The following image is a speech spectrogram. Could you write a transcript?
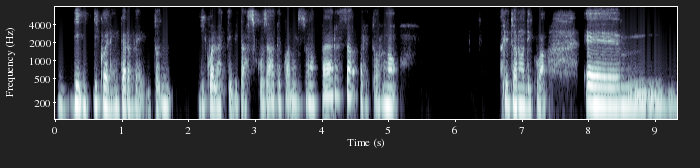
di, di quell'intervento, di quell'attività. Scusate, qua mi sono persa, ritorno, ritorno di qua. Ehm,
